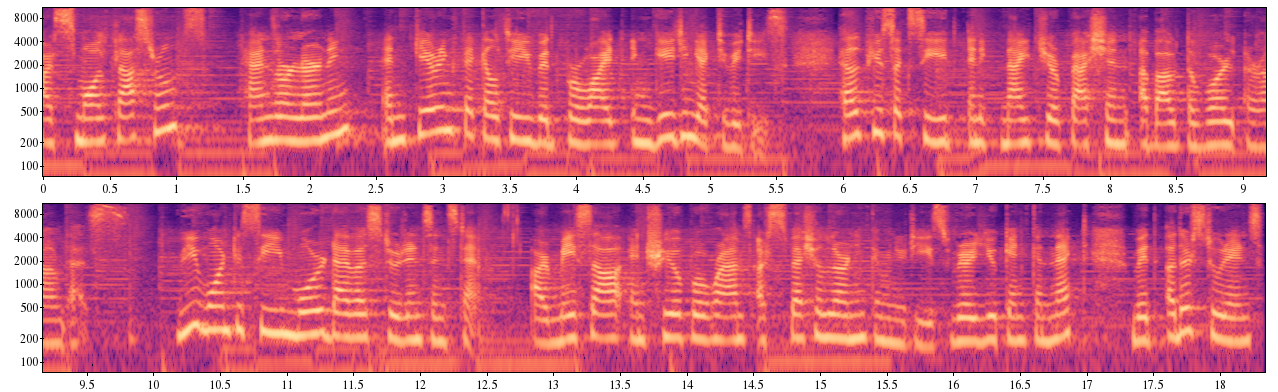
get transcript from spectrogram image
Our small classrooms, hands-on learning, and caring faculty will provide engaging activities, help you succeed and ignite your passion about the world around us. We want to see more diverse students in STEM. Our MESA and TRIO programs are special learning communities where you can connect with other students,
